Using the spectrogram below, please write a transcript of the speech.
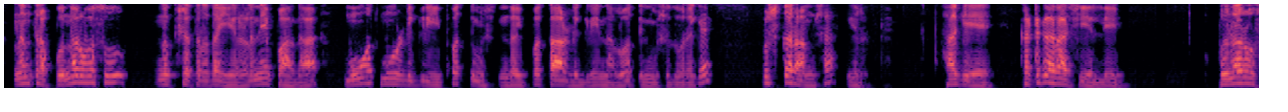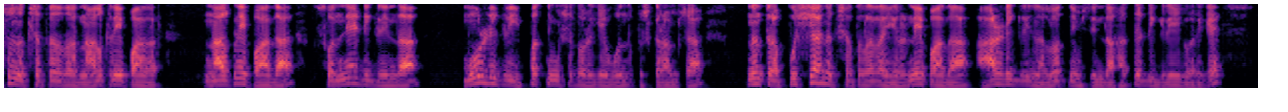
ನಂತರ ಪುನರ್ವಸು ನಕ್ಷತ್ರದ ಎರಡನೇ ಪಾದ ಮೂವತ್ತ್ಮೂರು ಡಿಗ್ರಿ ಇಪ್ಪತ್ತು ನಿಮಿಷದಿಂದ ಇಪ್ಪತ್ತಾರು ಡಿಗ್ರಿ ನಲವತ್ತು ನಿಮಿಷದವರೆಗೆ ಪುಷ್ಕರಾಂಶ ಇರುತ್ತೆ. ಹಾಗೆಯೇ ಕಟಕ ರಾಶಿಯಲ್ಲಿ ಪುನರ್ವಸು ನಕ್ಷತ್ರದ ನಾಲ್ಕನೇ ಪಾದ ನಾಲ್ಕನೇ ಪಾದ ಸೊನ್ನೆ ಡಿಗ್ರಿಯಿಂದ ಮೂರು ಡಿಗ್ರಿ ಇಪ್ಪತ್ತು ನಿಮಿಷದವರೆಗೆ ಒಂದು ಪುಷ್ಕರಾಂಶ, ನಂತರ ಪುಷ್ಯ ನಕ್ಷತ್ರದ ಎರಡನೇ ಪಾದ ಆರು ಡಿಗ್ರಿ ನಲವತ್ತು ನಿಮಿಷದಿಂದ ಹತ್ತು ಡಿಗ್ರಿವರೆಗೆ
